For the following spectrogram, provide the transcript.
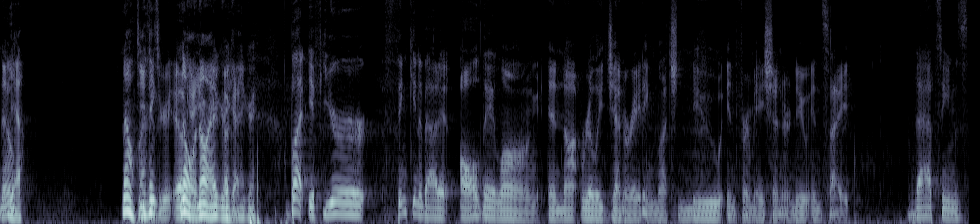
No. Yeah. No, Do you I think disagree? no, Okay, no, I agree. agree. Okay. I agree. But if you're thinking about it all day long and not really generating much new information or new insight, that seems,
